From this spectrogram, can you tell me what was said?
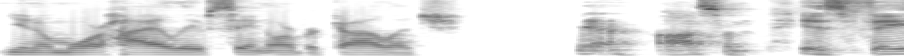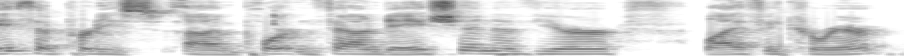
you know, more highly of St. Norbert College. Yeah, awesome. Is faith a pretty uh, important foundation of your life and career?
